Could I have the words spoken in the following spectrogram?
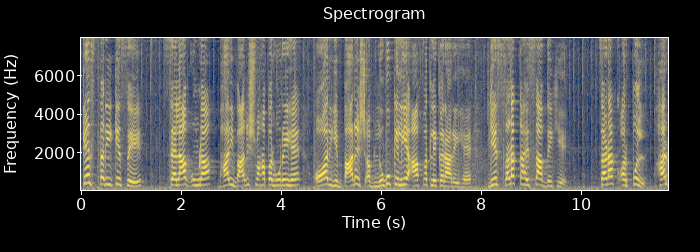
किस तरीके से सैलाब उमड़ा, भारी बारिश वहाँ पर हो रही है और ये बारिश अब लोगों के लिए आफत लेकर आ रही है। ये सड़क का हिस्सा आप देखिए, सड़क और पुल, हर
